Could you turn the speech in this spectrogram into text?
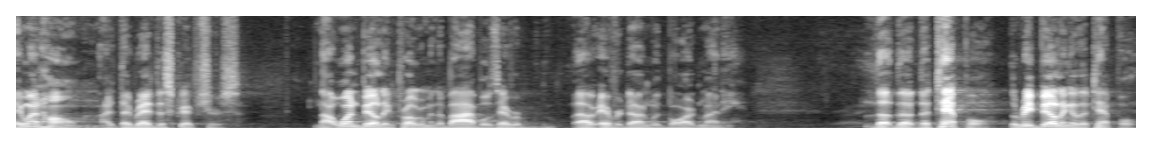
They went home. They read the scriptures. Not one building program in the Bible is ever, uh, ever done with borrowed money. The, the, the temple, the rebuilding of the temple,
